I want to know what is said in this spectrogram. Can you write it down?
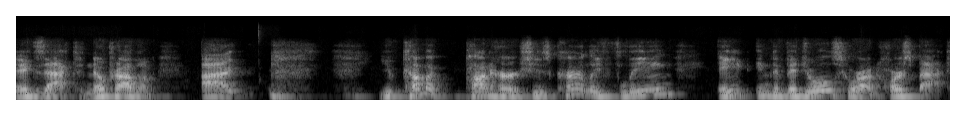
Exact, no problem. Uh, you come upon her. She's currently fleeing eight individuals who are on horseback.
